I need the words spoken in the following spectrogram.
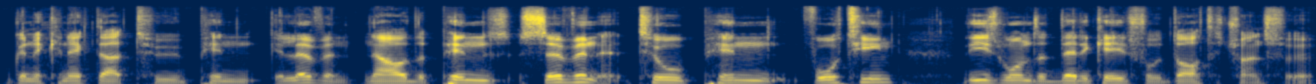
We're going to connect that to pin 11. Now, the pins 7 till pin 14, these ones are dedicated for data transfer.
